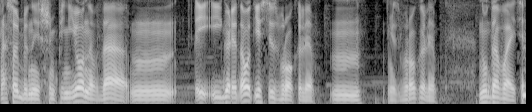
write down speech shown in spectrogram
особенно из шампиньонов, да, и, и говорят, а вот есть из брокколи. Из брокколи ну давайте.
